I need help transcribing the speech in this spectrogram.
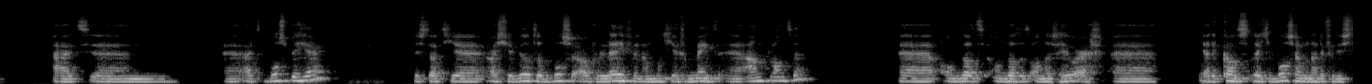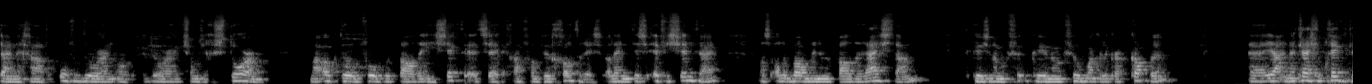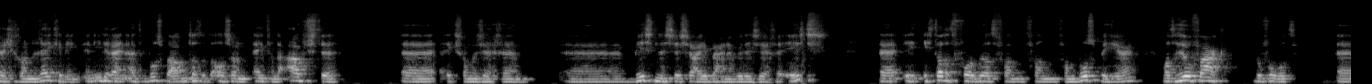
uit, um, uit bosbeheer. Dus dat je, als je wilt dat bossen overleven, dan moet je gemengd aanplanten. Omdat, omdat het anders heel erg, ja, de kans dat je bos helemaal naar de Filistijnen gaat, of door een, door, zou zeggen, storm, maar ook door bijvoorbeeld bepaalde insecten, et cetera, van veel groter is. Alleen het is efficiënter als alle bomen in een bepaalde rij staan. Dan kun je, namelijk, kun je namelijk veel makkelijker kappen. ja, en dan krijg je op een gegeven moment krijg je gewoon een rekening. En iedereen uit de bosbouw, omdat het al zo'n een van de oudste, ik zal maar zeggen, uh, businesses, zou je bijna willen zeggen, is, is dat het voorbeeld van, van, van bosbeheer. Wat heel vaak bijvoorbeeld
